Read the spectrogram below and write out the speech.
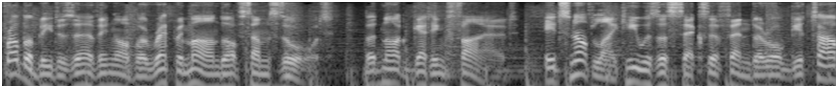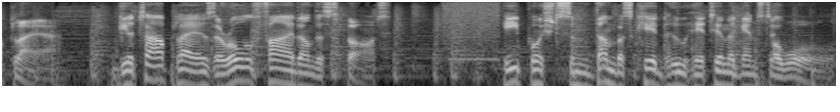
Probably deserving of a reprimand of some sort but not getting fired. It's not like he was a sex offender or guitar player. Guitar players are all fired on the spot. He pushed some dumbass kid who hit him against a wall.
